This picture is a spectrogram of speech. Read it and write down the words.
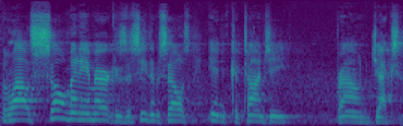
that allows so many Americans to see themselves in Ketanji Brown Jackson.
